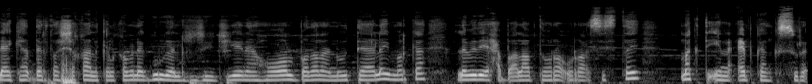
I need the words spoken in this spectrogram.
laakiin hadeertaa shaqaa la kala qabana gurigaa la riijiyena howl badana noo taalay. Marka labadii xaba alaabta horaa u raacsistay nagta iyo naceebkan ka sura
